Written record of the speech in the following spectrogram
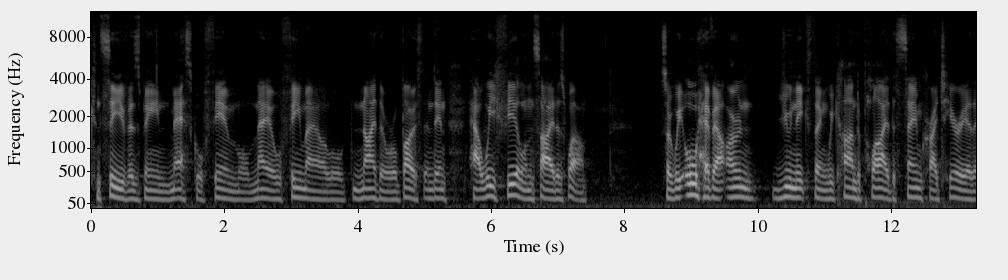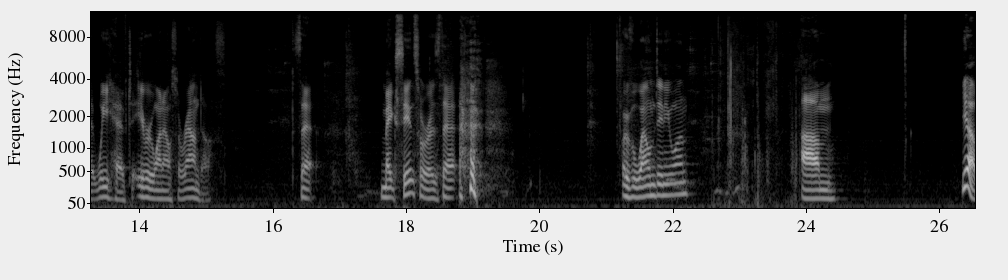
conceive as being masc or fem or male, female, or neither or both, and then how we feel inside as well. So we all have our own unique thing. We can't apply the same criteria that we have to everyone else around us. Does that make sense or is that overwhelmed anyone? Um, yeah,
